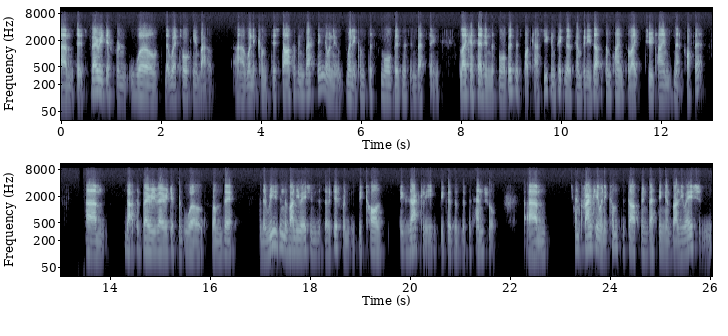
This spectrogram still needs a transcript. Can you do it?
Um, so it's very different world that we're talking about uh, when it comes to startup investing and when it, when it comes to small business investing. Like I said in the small business podcast, you can pick those companies up sometimes for like two times net profit. Um, that's a very, very different world from this. And the reason the valuations are so different is because exactly because of the potential. Um, and frankly, when it comes to startup investing and valuations,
